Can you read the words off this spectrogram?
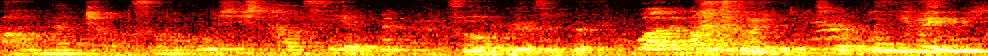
Aman çok soğuk. Hiç tavsiye etmem. Soğuk mu gerçekten? Bu adam hatırladı. Çok buz gibiymiş.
